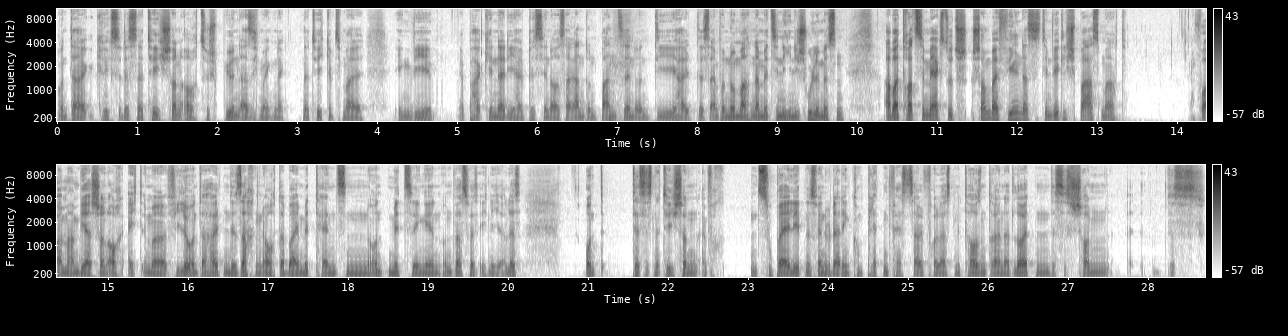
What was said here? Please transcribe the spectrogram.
Und da kriegst du das natürlich schon auch zu spüren. Also ich meine, na, natürlich gibt es mal irgendwie ein paar Kinder, die halt ein bisschen außer Rand und Band sind und die halt das einfach nur machen, damit sie nicht in die Schule müssen. Aber trotzdem merkst du sch- schon bei vielen, dass es denen wirklich Spaß macht. Vor allem haben wir ja schon auch echt immer viele unterhaltende Sachen auch dabei mit Tänzen und Mitsingen und was weiß ich nicht alles. Und das ist natürlich schon einfach ein super Erlebnis, wenn du da den kompletten Festsaal voll hast mit 1300 Leuten. Das ist schon, äh, das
